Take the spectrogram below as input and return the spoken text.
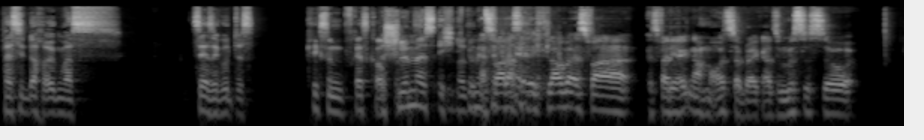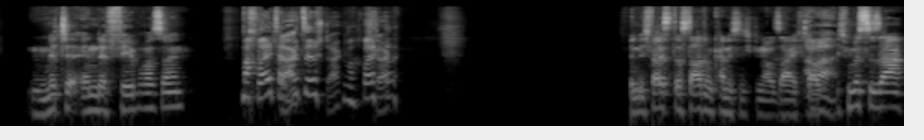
passiert doch irgendwas sehr, sehr Gutes. Kriegst du einen Fresskorb. Das Schlimme ist, ich, ich bin Es war das, ich glaube, es war, es war direkt nach dem All-Star-Break. Also müsste es so Mitte, Ende Februar sein. Mach weiter, Stark, bitte. stark, Mach weiter. stark. Ich weiß, das Datum kann ich nicht genau sagen. Ich glaube, Aber- ich müsste sagen,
